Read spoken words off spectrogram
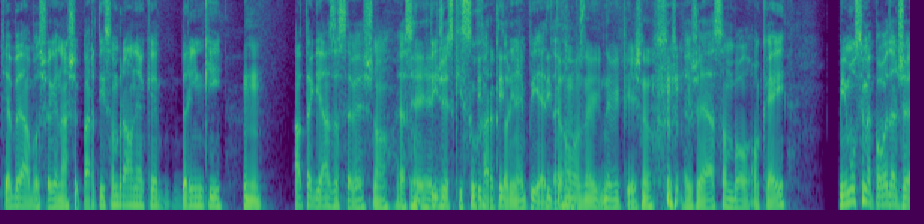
tebe, alebo však aj našej party som bral nejaké drinky Mhm. a tak ja zase vieš, no, ja som hej. DJ-ský suchár, Ty- ktorý nepije. Ty takže, toho moc nevy, nevypiješ, no. takže ja som bol OK. My musíme povedať, že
